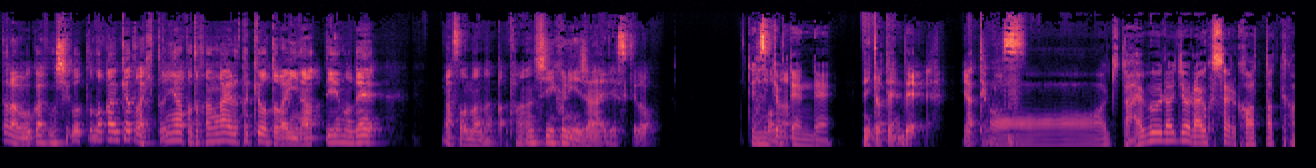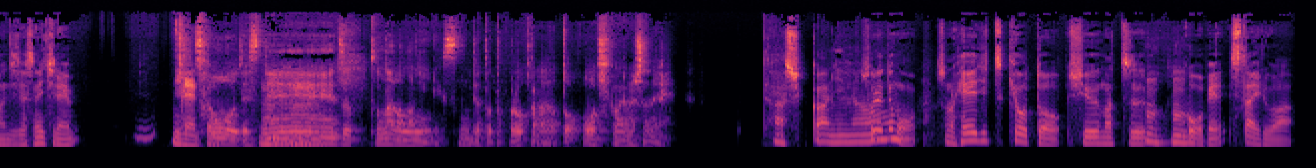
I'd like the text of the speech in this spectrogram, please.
ただ僕はもう仕事の環境とか人に会うこと考えると京都がいいなっていうので、まあそんななんか単身赴任じゃないですけど、で、二拠点で。二拠点でやってます。ああ、だいぶラじゃあライフスタイル変わったって感じですね、一年、二年と。そうですね。ずっと長野に住んでたところからだと大きく変わりましたね。確かになそれで、も、その平日京都、週末うんうん神戸スタイルは、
